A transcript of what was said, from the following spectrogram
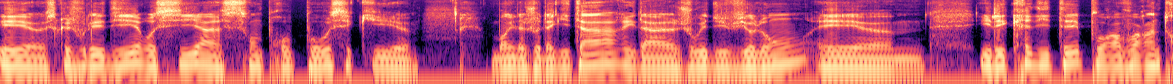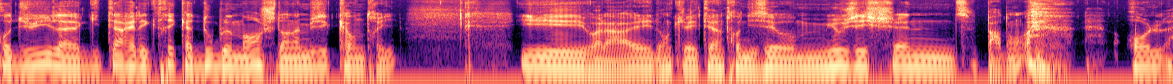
Et euh, ce que je voulais dire aussi à son propos, c'est qu'il euh, a joué de la guitare, il a joué du violon et euh, il est crédité pour avoir introduit la guitare électrique à double manche dans la musique country. Et voilà, et donc il a été intronisé au Musicians, pardon, Hall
